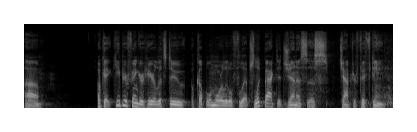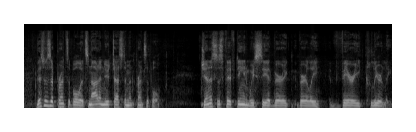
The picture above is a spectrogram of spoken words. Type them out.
Uh, okay, keep your finger here. Let's do a couple more little flips. Look back to Genesis chapter 15. This is a principle, it's not a New Testament principle. Genesis 15, we see it very, very, very clearly.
